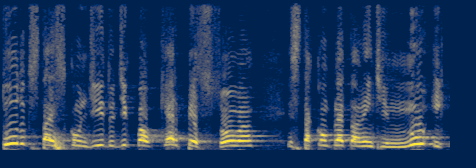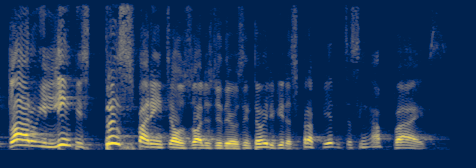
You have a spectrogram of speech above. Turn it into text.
Tudo que está escondido de qualquer pessoa está completamente nu e claro e limpo e transparente aos olhos de Deus. Então ele vira-se para Pedro e diz assim: Rapaz,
